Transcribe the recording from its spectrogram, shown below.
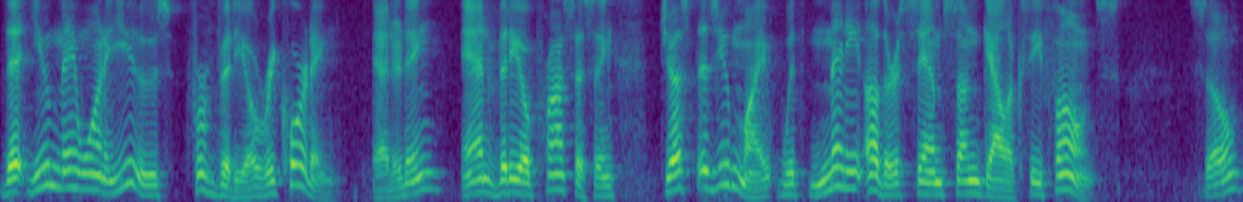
that you may want to use for video recording, editing, and video processing, just as you might with many other Samsung Galaxy phones. So,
